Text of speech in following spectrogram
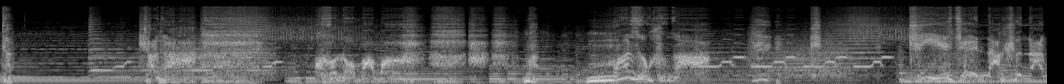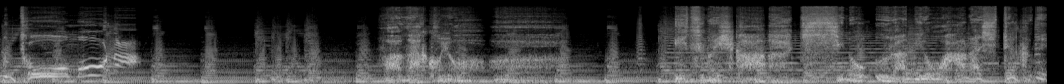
だだがこのままま魔族が消えてなくなると思うな。我が子よ。いつの日か父の恨みを晴らしてくれ。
